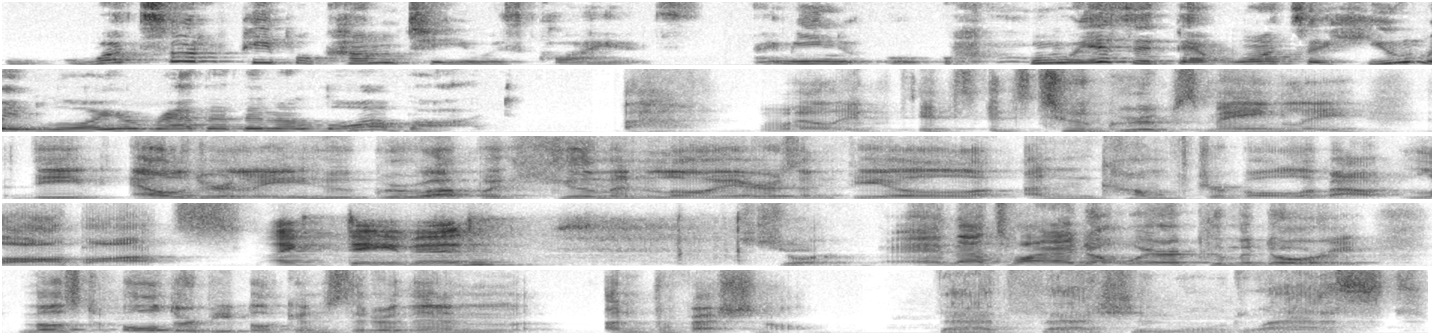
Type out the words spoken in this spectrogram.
What sort of people come to you as clients? I mean, who is it that wants a human lawyer rather than a law bot? Well, it, it's it's two groups mainly: the elderly who grew up with human lawyers and feel uncomfortable about law bots. Like David. Sure, and that's why I don't wear a kumadori. Most older people consider them unprofessional. That fashion won't last.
